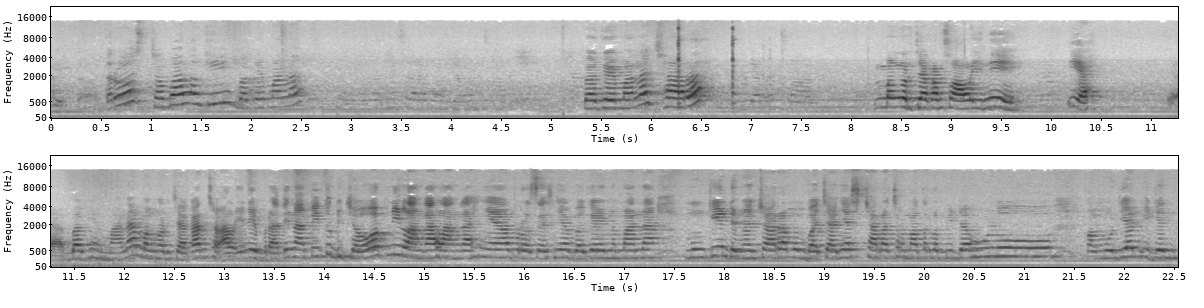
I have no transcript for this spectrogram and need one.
gitu. Terus coba lagi bagaimana? Bagaimana cara mengerjakan soal ini? Iya. Ya, bagaimana mengerjakan soal ini? Berarti nanti itu dijawab nih langkah-langkahnya, prosesnya bagaimana? Mungkin dengan cara membacanya secara cermat terlebih dahulu. Kemudian ident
